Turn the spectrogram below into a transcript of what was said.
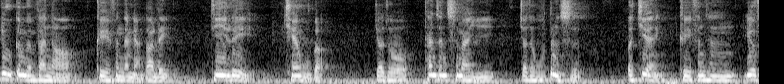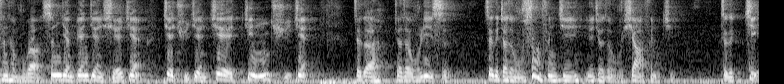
六根本烦恼可以分成两大类，第一类前五个。叫做贪嗔痴慢疑，叫做无顿识。恶见可以分成，又分成五个：身见、边见、邪见、戒取见、戒禁取见。这个叫做无力识，这个叫做无上分机，也叫做无下分机。这个戒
